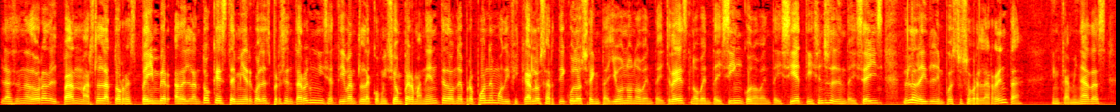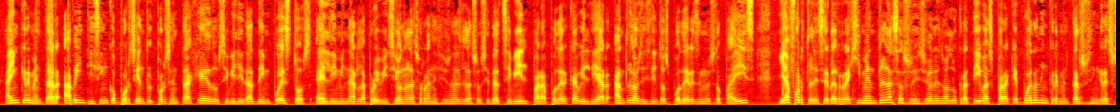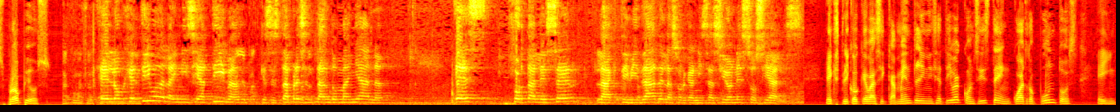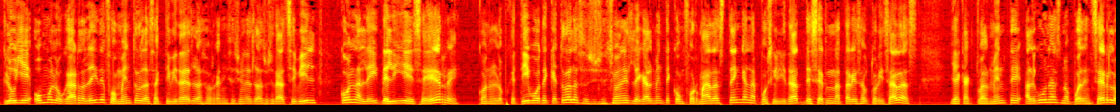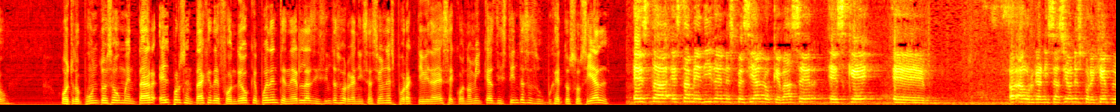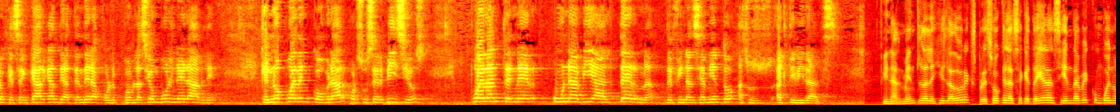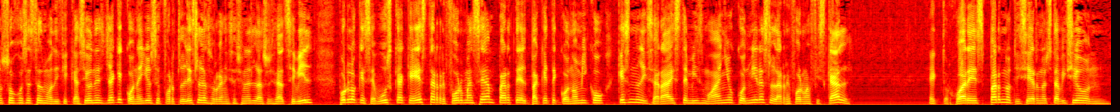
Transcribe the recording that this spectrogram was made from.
La senadora del PAN, Marcela Torres Peinberg, adelantó que este miércoles presentaron iniciativa ante la Comisión Permanente donde propone modificar los artículos 31, 93, 95, 97 y 176 de la Ley del Impuesto sobre la Renta encaminadas a incrementar a 25% el porcentaje de deducibilidad de impuestos, a eliminar la prohibición a las organizaciones de la sociedad civil para poder cabildear ante los distintos poderes de nuestro país y a fortalecer el régimen de las asociaciones no lucrativas para que puedan incrementar sus ingresos propios. El objetivo de la iniciativa que se está presentando mañana es fortalecer la actividad de las organizaciones sociales. Explicó que básicamente la iniciativa consiste en cuatro puntos e incluye homologar la ley de fomento de las actividades de las organizaciones de la sociedad civil con la ley del ISR, con el objetivo de que todas las asociaciones legalmente conformadas tengan la posibilidad de ser donatarias autorizadas, ya que actualmente algunas no pueden serlo. Otro punto es aumentar el porcentaje de fondeo que pueden tener las distintas organizaciones por actividades económicas distintas a su objeto social. Esta, esta medida en especial lo que va a hacer es que eh, organizaciones, por ejemplo, que se encargan de atender a población vulnerable, que no pueden cobrar por sus servicios, puedan tener una vía alterna de financiamiento a sus actividades. Finalmente, la legisladora expresó que la Secretaría de Hacienda ve con buenos ojos estas modificaciones, ya que con ello se fortalecen las organizaciones de la sociedad civil, por lo que se busca que estas reformas sean parte del paquete económico que se analizará este mismo año con miras a la reforma fiscal. Héctor Juárez, para Noticiero Nuestra Visión.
